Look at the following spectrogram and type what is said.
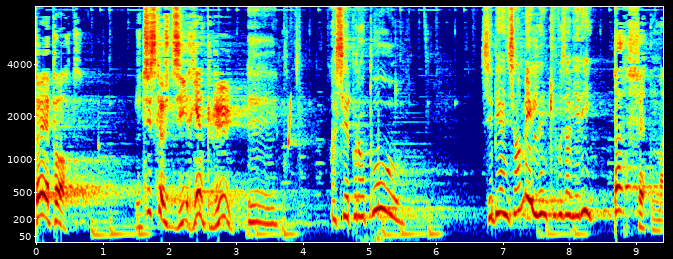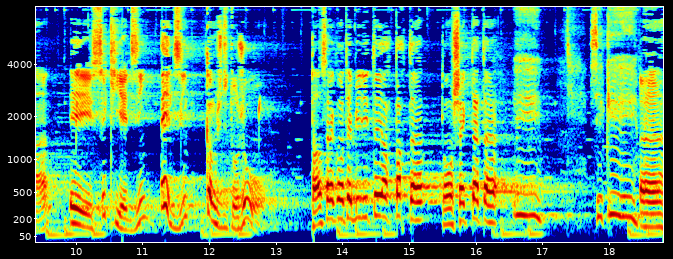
Peu importe. Je dis ce que je dis, rien de plus. À ce propos, c'est bien 100 000 hein, que vous aviez dit. Parfaitement. Et ce qui est dit, est dit, comme je dis toujours. Passe à la comptabilité en repartant. Ton chèque t'attend. Et c'est que, Euh,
